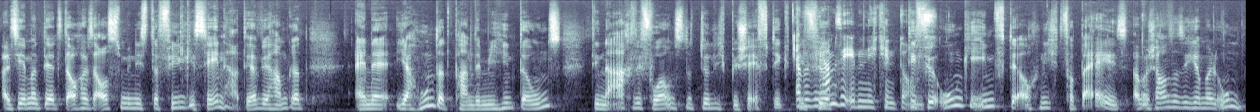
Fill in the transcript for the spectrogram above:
als jemand, der jetzt auch als Außenminister viel gesehen hat, ja, wir haben gerade eine Jahrhundertpandemie hinter uns, die nach wie vor uns natürlich beschäftigt. Aber Sie für, haben sie eben nicht hinter uns. Die für Ungeimpfte auch nicht vorbei ist. Aber schauen Sie sich einmal um.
